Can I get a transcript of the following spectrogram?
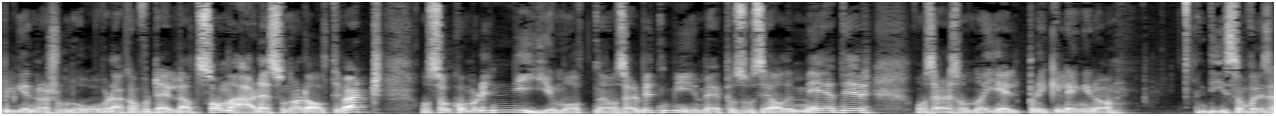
generasjonen over deg kan fortelle deg at sånn er det, sånn har det alltid vært. Og så kommer de nye måtene, og så er det blitt mye mer på sosiale medier, og så er det sånn nå hjelper det ikke lenger å de som f.eks.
